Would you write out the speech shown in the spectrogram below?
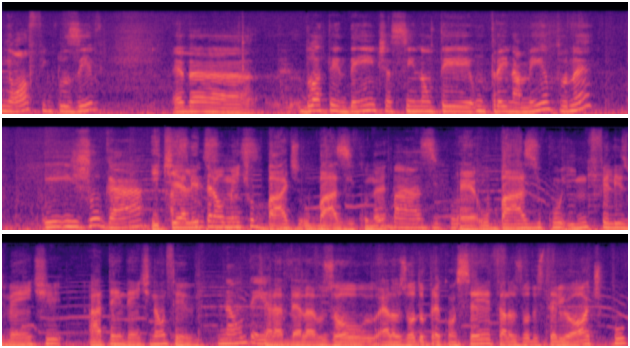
em off, inclusive, é da do atendente assim não ter um treinamento, né? E, e julgar E que é literalmente o, pessoas. base, o básico, né? O básico. É, o básico, infelizmente, a atendente não teve. Não teve. Ela, ela usou, ela usou do preconceito, ela usou do estereótipo,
